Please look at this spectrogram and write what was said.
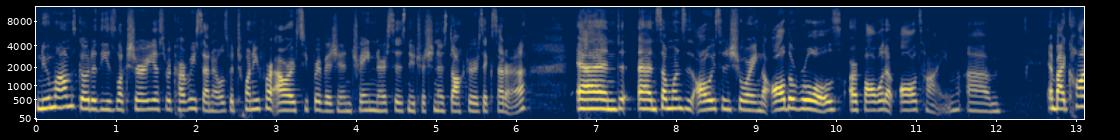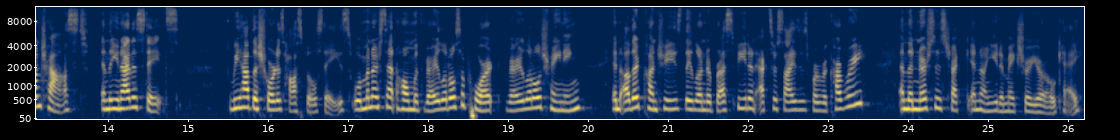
new moms go to these luxurious recovery centers with 24-hour supervision, trained nurses, nutritionists, doctors, etc. And, and someone is always ensuring that all the rules are followed at all time. Um, and by contrast, in the United States, we have the shortest hospital stays. Women are sent home with very little support, very little training. In other countries, they learn to breastfeed and exercises for recovery, and the nurses check in on you to make sure you're okay.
